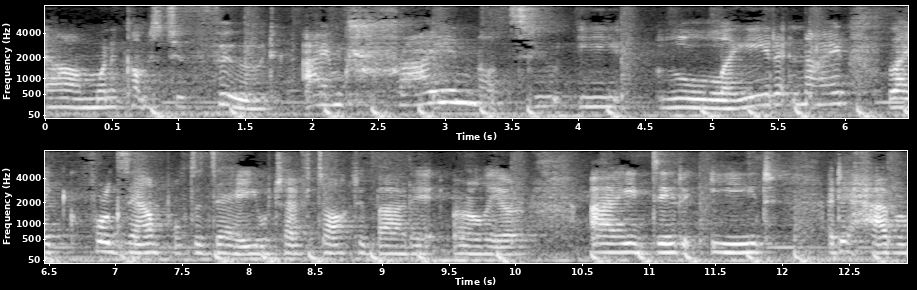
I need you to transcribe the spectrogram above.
Um, when it comes to food, I'm trying not to eat late at night. Like for example today, which I've talked about it earlier, I did eat, I did have a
